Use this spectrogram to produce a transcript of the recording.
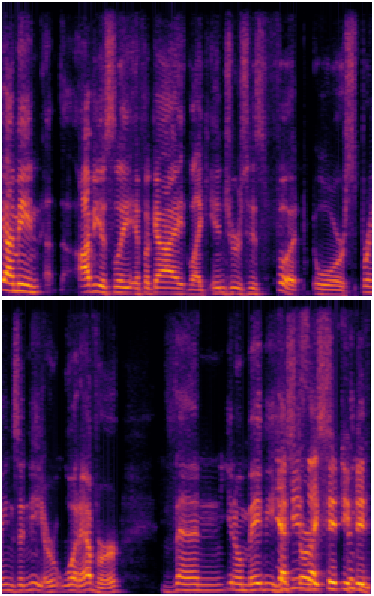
Yeah, I mean, obviously, if a guy like injures his foot or sprains a knee or whatever, then you know maybe yeah, he he's like 50 50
